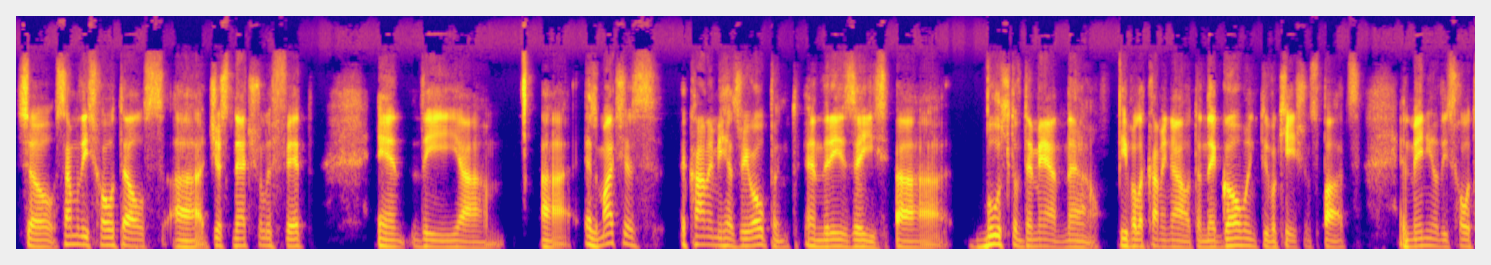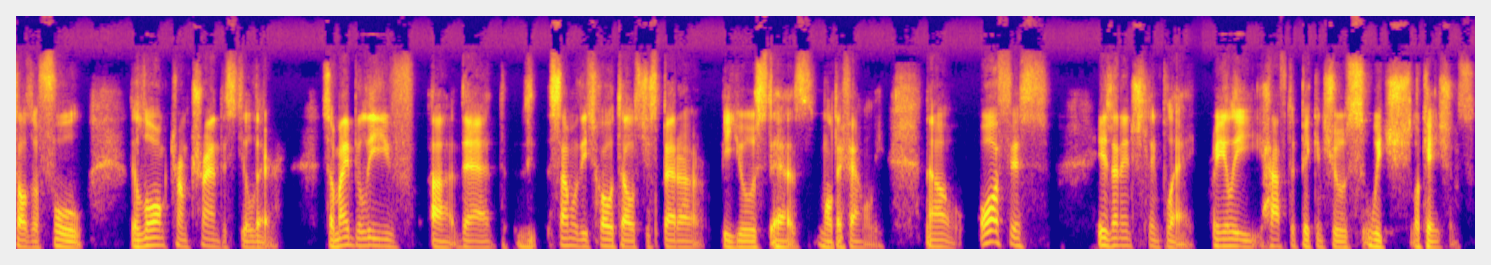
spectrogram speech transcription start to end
So some of these hotels uh, just naturally fit, and the um, uh, as much as economy has reopened and there is a uh, boost of demand now. People are coming out and they're going to vacation spots, and many of these hotels are full. The long term trend is still there. So, my belief uh, that th- some of these hotels just better be used as multifamily. Now, office is an interesting play. Really have to pick and choose which locations.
